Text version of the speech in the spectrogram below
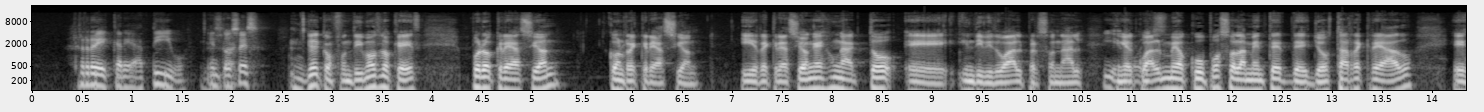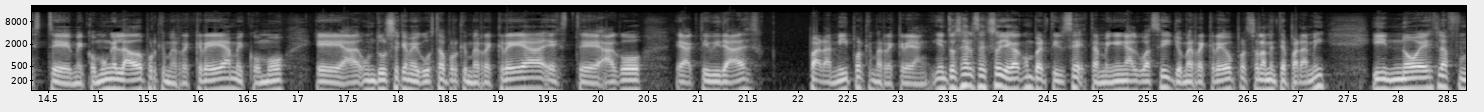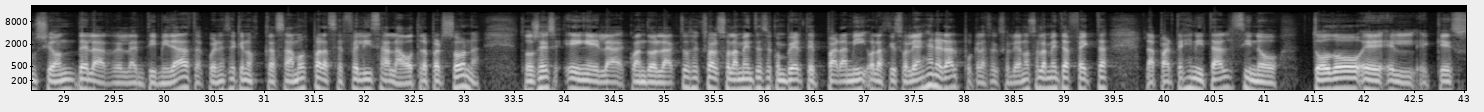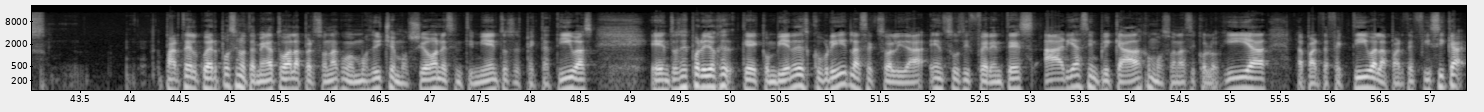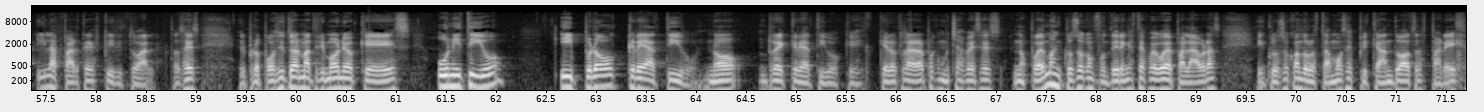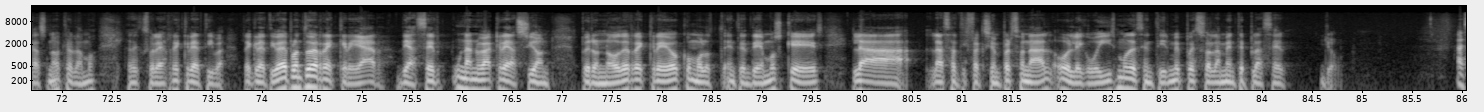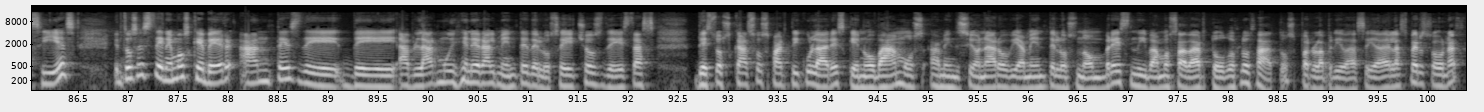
recreativo. Exacto. Entonces... Que confundimos lo que es procreación con recreación. Y recreación es un acto eh, individual, personal, y en el cual me ocupo solamente de yo estar recreado. Este, me como un helado porque me recrea, me como eh, un dulce que me gusta porque me recrea, este, hago eh, actividades para mí porque me recrean. Y entonces el sexo llega a convertirse también en algo así. Yo me recreo por solamente para mí. Y no es la función de la, intimidad. Acuérdense que nos casamos para hacer feliz a la otra persona. Entonces, en el, cuando el acto sexual solamente se convierte para mí, o la sexualidad en general, porque la sexualidad no solamente afecta la parte genital, sino todo el, el, el que es parte del cuerpo, sino también a toda la persona, como hemos dicho, emociones, sentimientos, expectativas. Entonces, por ello que, conviene descubrir la sexualidad en sus diferentes áreas implicadas, como son la psicología, la parte afectiva, la parte física y la parte espiritual. Entonces, el propósito del matrimonio que es unitivo y procreativo, no recreativo, que quiero aclarar porque muchas veces nos podemos incluso confundir en este juego de palabras, incluso cuando lo estamos explicando a otras parejas, ¿no? Que hablamos la sexualidad recreativa. Recreativa de pronto de recrear, de hacer una nueva creación, pero no de recreo como lo entendemos que es la, la satisfacción personal o el egoísmo de sentirme pues solamente placer yo. Así es. Entonces tenemos que ver antes de, de, hablar muy generalmente de los hechos de estas de estos casos particulares que no vamos a mencionar obviamente los nombres ni vamos a dar todos los datos por la privacidad de las personas,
